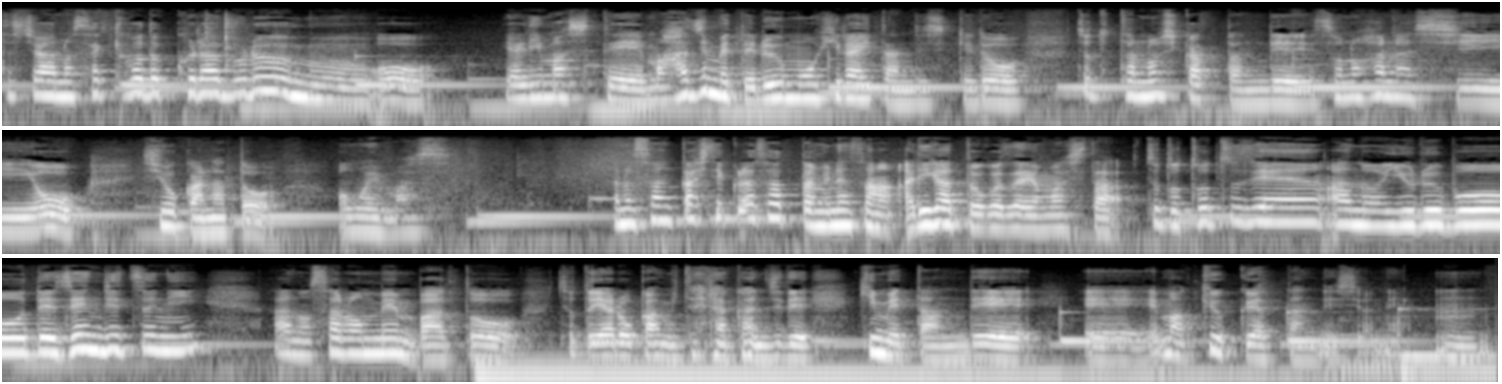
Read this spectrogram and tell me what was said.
私はあの先ほどクラブルームをやりまして、まあ、初めてルームを開いたんですけどちょっと楽しかったんでその話をしようかなと思います。あの参加してくださった皆さんありがとうございました。ちょっと突然あのゆるぼで前日にあのサロンメンバーとちょっとやろうかみたいな感じで決めたんで、えー、まあ急遽やったんですよね。うん。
